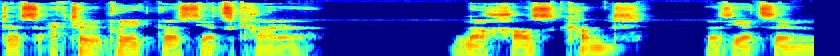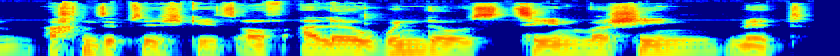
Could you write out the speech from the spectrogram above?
das aktuelle Projekt, was jetzt gerade noch rauskommt, das jetzt in 78 geht's auf alle Windows 10 Maschinen mit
